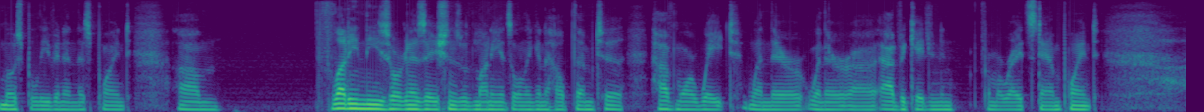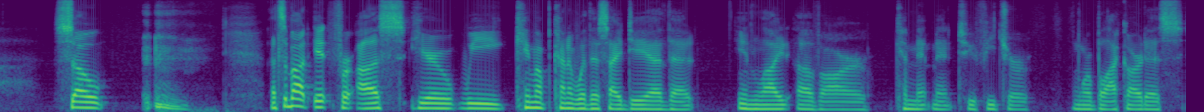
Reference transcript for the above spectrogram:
most believe in in this point. Um, flooding these organizations with money it's only going to help them to have more weight when they're when they're uh, advocating in, from a right standpoint so that's about it for us here we came up kind of with this idea that in light of our commitment to feature more black artists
